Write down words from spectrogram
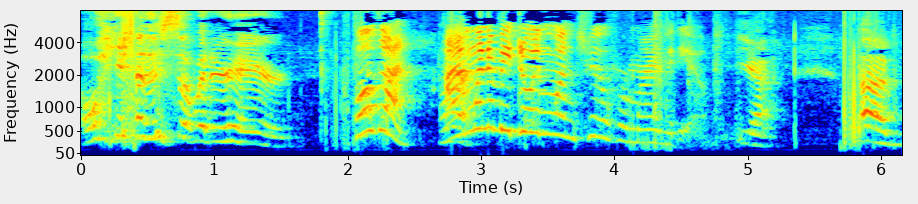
Oh yeah, there's some in her hair. Hold on. I'm going to be doing one too for my video. Yeah. Um.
